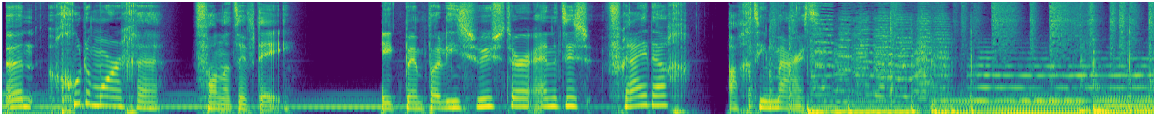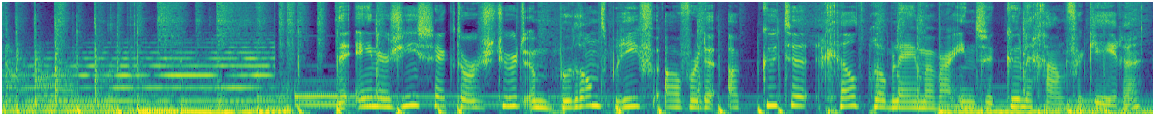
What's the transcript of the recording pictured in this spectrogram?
Een goedemorgen van het FD. Ik ben Pauline Swuster en het is vrijdag 18 maart. De energiesector stuurt een brandbrief over de acute geldproblemen waarin ze kunnen gaan verkeren.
